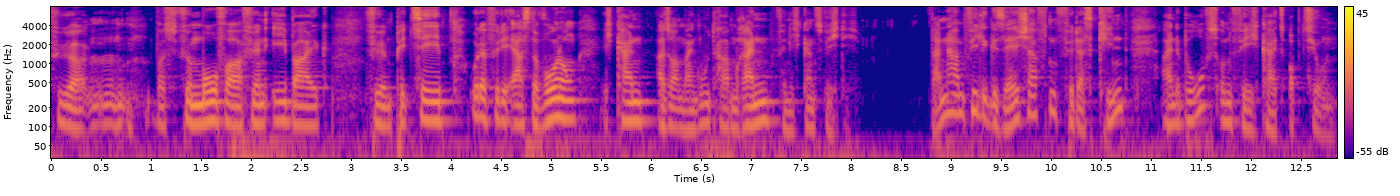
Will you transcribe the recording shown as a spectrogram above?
für mm, was für Mofa, für ein E-Bike, für einen PC oder für die erste Wohnung. Ich kann also an mein Guthaben ran, finde ich ganz wichtig. Dann haben viele Gesellschaften für das Kind eine Berufsunfähigkeitsoption.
